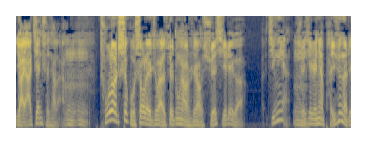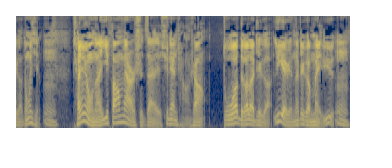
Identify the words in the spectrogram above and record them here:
咬牙坚持下来了。嗯嗯除了吃苦受累之外，最重要是要学习这个经验，嗯学习人家培训的这个东西。嗯陈勇呢，一方面是在训练场上夺得了这个猎人的这个美誉，嗯，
